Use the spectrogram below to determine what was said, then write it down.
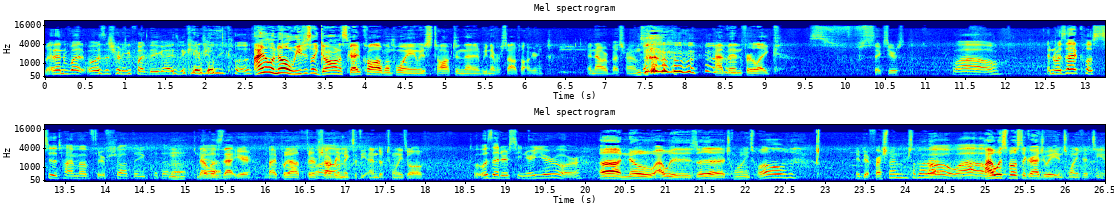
And then what? What was the turning point that you guys became really close? I don't know. We just like got on a Skype call at one point and we just talked and then we never stopped talking. And now we're best friends. Have been for like six years. Wow. And was that close to the time of thrift shop that you put that out? Mm-hmm. That was that year. I put out Thrift Shop Remix at the end of 2012. Was that your senior year or? Uh, no, I was uh 2012, maybe a freshman or something like that. Oh wow. I was supposed to graduate in 2015,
